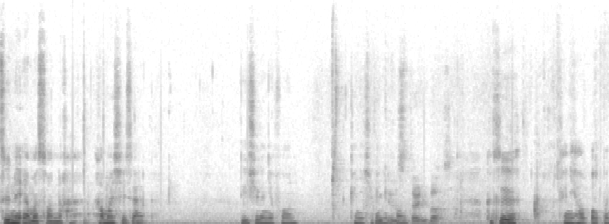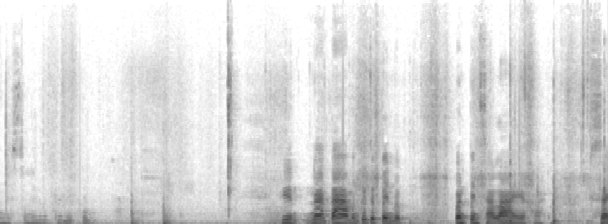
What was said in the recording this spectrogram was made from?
ซื้อใน Amazon นะคะ How much is that Do you check on your phone Can you check I on think your it was phone 30 bucks. ก็คือ Can you help open this a little bit No problem. คือหน้าตามันก็จะเป็นแบบมันเป็นสาหร่ายอะค่ะ ใส่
